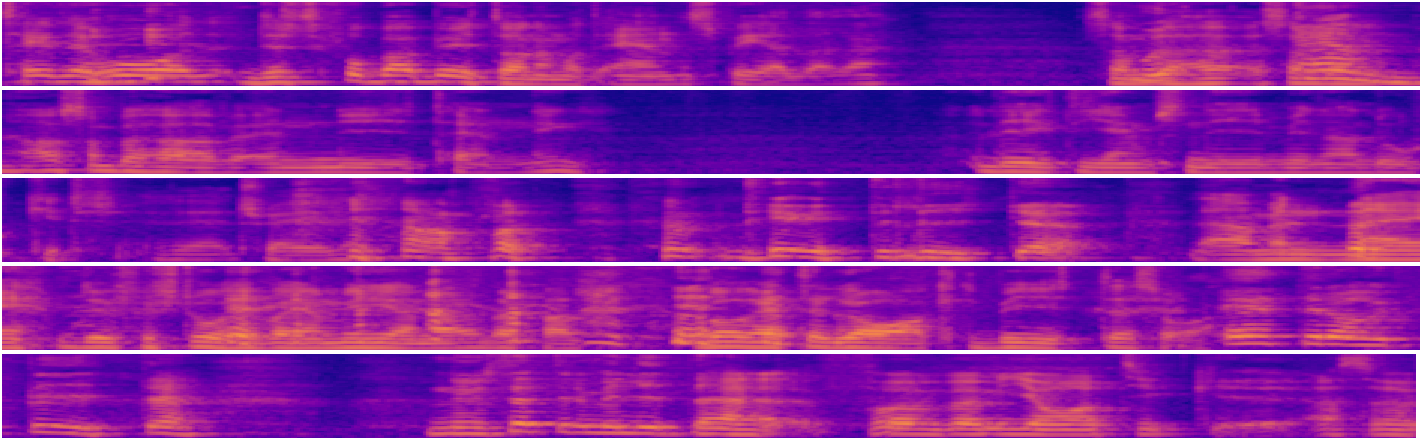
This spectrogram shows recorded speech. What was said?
Taylor Hall, du får bara byta honom mot en spelare. Som, behö- som, en? ja, som behöver en nytändning. Likt James Neal innan Lukic-traden. Ja, för det är ju inte lika. nej, men nej, du förstår ju vad jag menar i alla fall. Bara ett rakt byte så. Ett rakt byte. Nu sätter du mig lite här för vem jag tycker, alltså...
